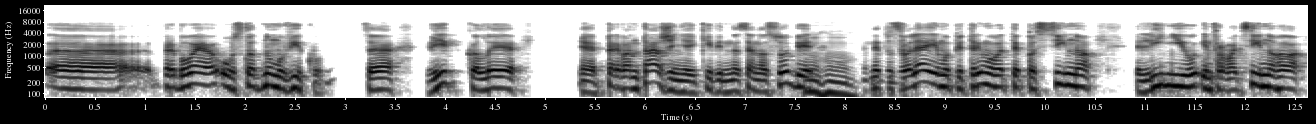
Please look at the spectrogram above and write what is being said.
е, перебуває у складному віку. Це вік, коли е, перевантаження, яке він несе на собі, Мгм. не дозволяє йому підтримувати постійно лінію інформаційного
